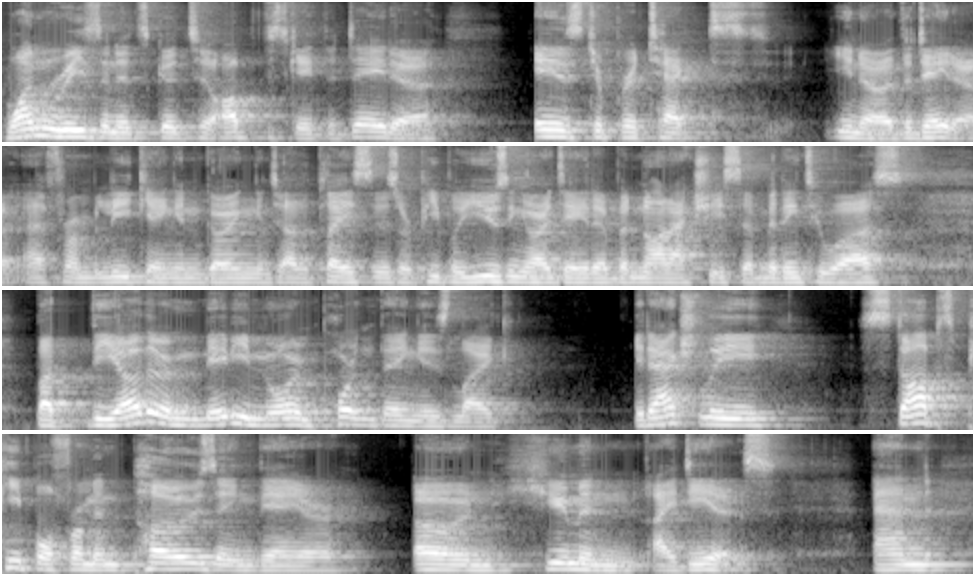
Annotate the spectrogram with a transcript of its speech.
one reason it's good to obfuscate the data is to protect you know the data uh, from leaking and going into other places or people using our data but not actually submitting to us. But the other maybe more important thing is like it actually stops people from imposing their own human ideas. And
